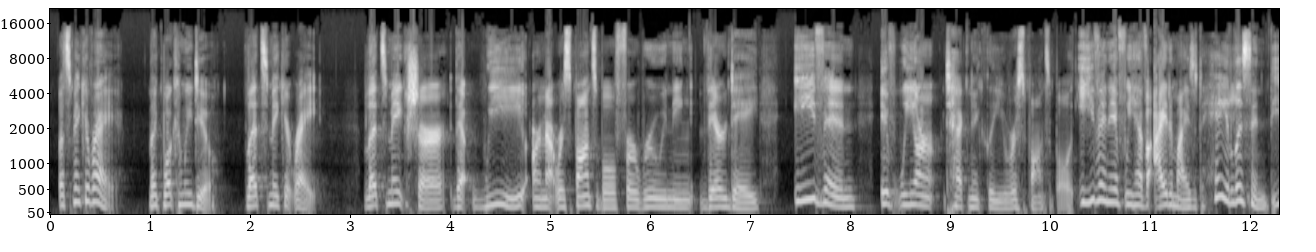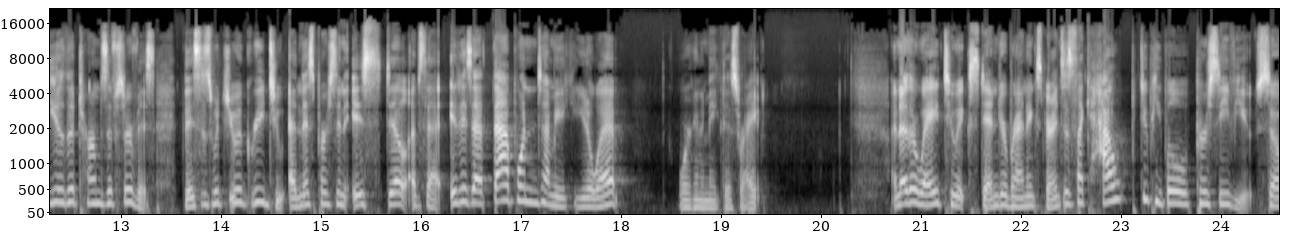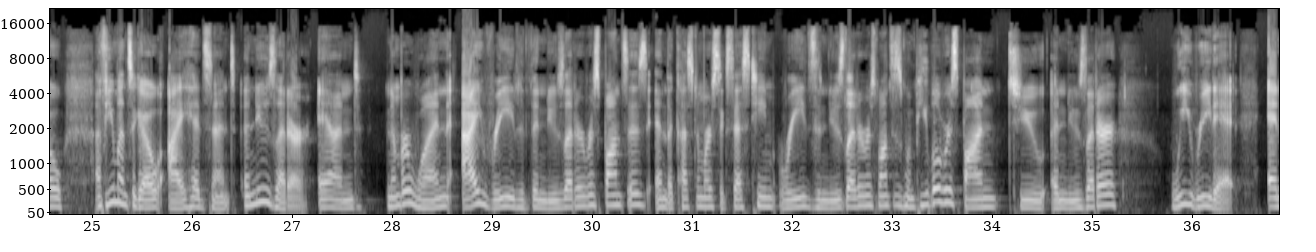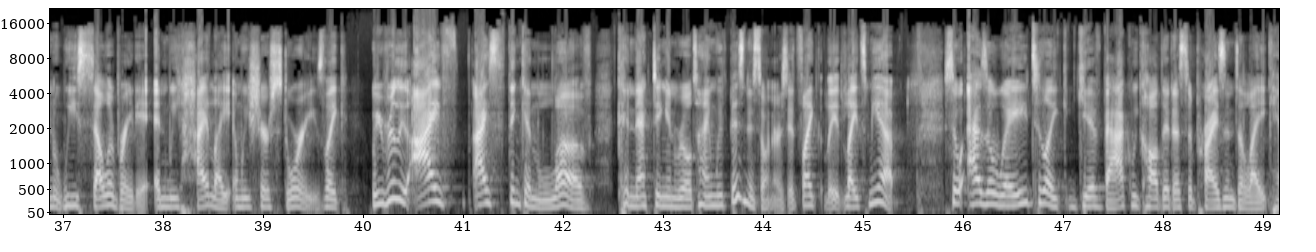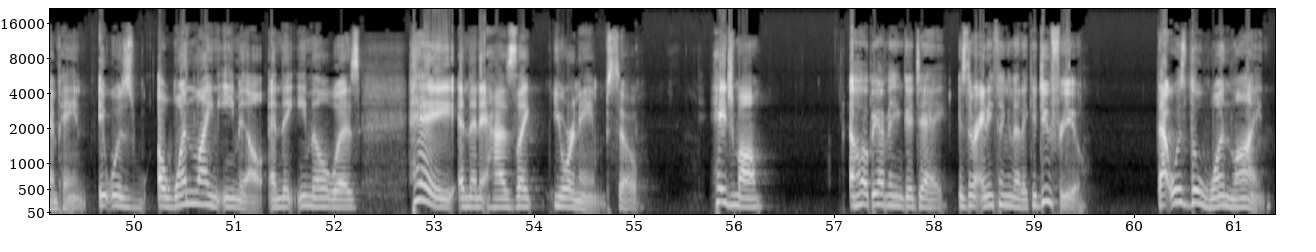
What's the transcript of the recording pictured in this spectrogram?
Let's make it right. Like, what can we do? Let's make it right. Let's make sure that we are not responsible for ruining their day, even if we aren't technically responsible, even if we have itemized, hey, listen, these are the terms of service. This is what you agreed to. And this person is still upset. It is at that point in time, you know what? We're going to make this right. Another way to extend your brand experience is like, how do people perceive you? So a few months ago, I had sent a newsletter and Number one, I read the newsletter responses and the customer success team reads the newsletter responses. When people respond to a newsletter, we read it and we celebrate it and we highlight and we share stories. Like we really, I, I think and love connecting in real time with business owners. It's like, it lights me up. So as a way to like give back, we called it a surprise and delight campaign. It was a one line email and the email was, Hey, and then it has like your name. So, Hey, Jamal, I hope you're having a good day. Is there anything that I could do for you? That was the one line.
